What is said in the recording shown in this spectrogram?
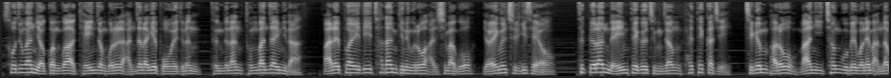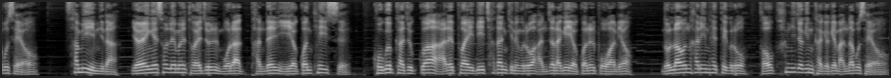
소중한 여권과 개인정보를 안전하게 보호해주는 든든한 동반자입니다. RFID 차단 기능으로 안심하고 여행을 즐기세요. 특별한 네임태그 증정 혜택까지 지금 바로 12,900원에 만나보세요. 3위입니다. 여행의 설렘을 더해줄 모락 단델 이 여권 케이스. 고급 가죽과 RFID 차단 기능으로 안전하게 여권을 보호하며 놀라운 할인 혜택으로 더욱 합리적인 가격에 만나보세요.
